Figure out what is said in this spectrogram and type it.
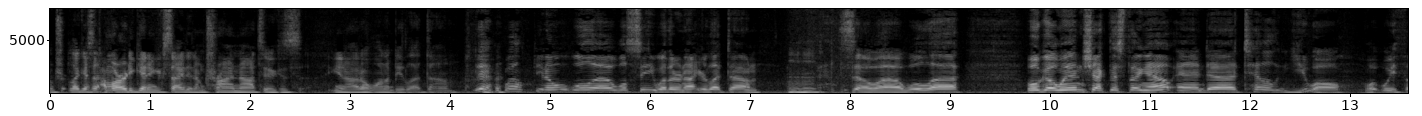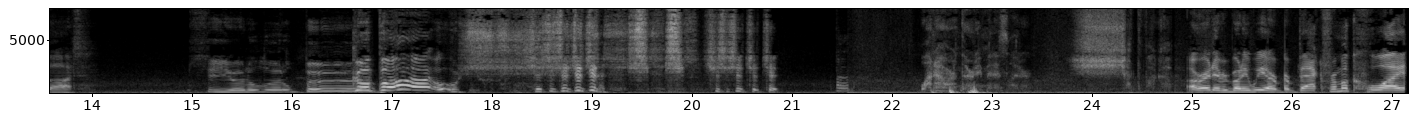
I'm tr- like I said, I'm already getting excited. I'm trying not to because you know I don't want to be let down. yeah. Well, you know, we'll uh, we'll see whether or not you're let down. Mm-hmm. So uh, we'll uh, we'll go in, check this thing out, and uh, tell you all what we thought. See you in a little bit. Goodbye. Oh shh. Shit! Shit! Shit! Shit! Shit! Shit! Shit! Shit! Shit! Shit! One hour and thirty minutes later. Shut the fuck up. All right, everybody, we are back from a quiet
